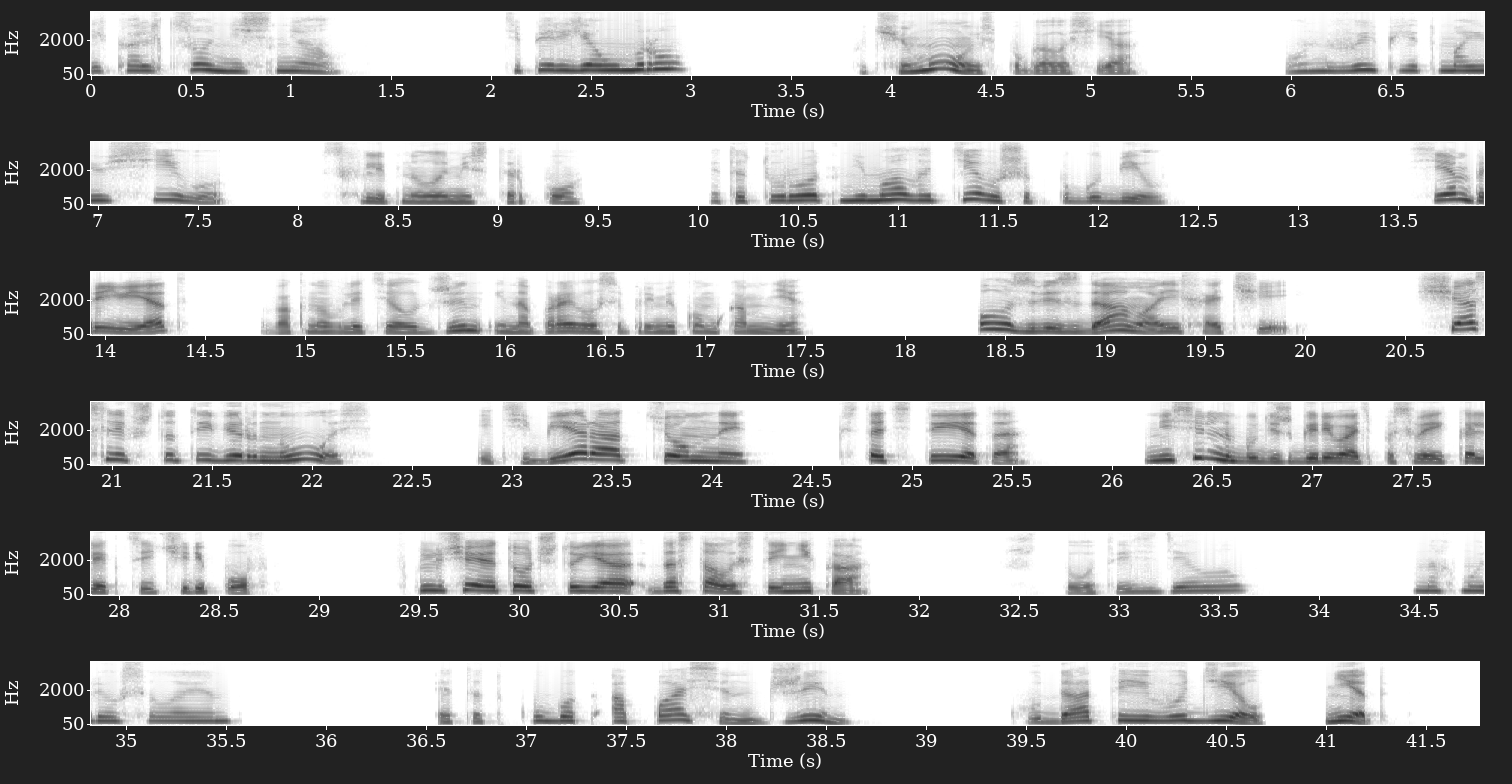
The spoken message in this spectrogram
«И кольцо не снял. Теперь я умру?» «Почему?» — испугалась я. «Он выпьет мою силу», — всхлипнула мистер По. «Этот урод немало девушек погубил». «Всем привет!» — в окно влетел Джин и направился прямиком ко мне. «О, звезда моих очей! Счастлив, что ты вернулась! И тебе рад, темный! Кстати, ты это, не сильно будешь горевать по своей коллекции черепов, включая тот, что я достал из тайника?» «Что ты сделал?» — нахмурился Лаэн. «Этот кубок опасен, Джин. Куда ты его дел? Нет,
